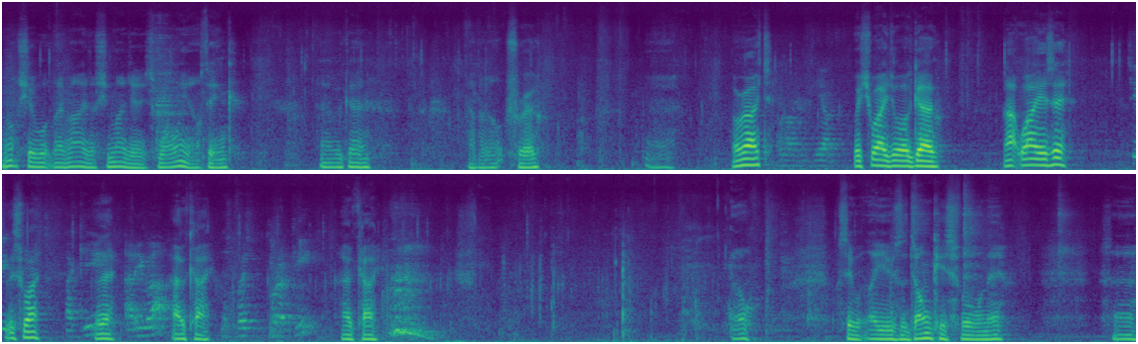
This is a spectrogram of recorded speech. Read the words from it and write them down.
I'm not sure what they made. I should imagine it's wine, I think. There we go. Have a look through. Uh, all right. Yeah. Which way do I go? That way, is it? Sí. This way? Aquí, There. arriba, Okay. Okay. Oh, see what they use the donkeys for now. So,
